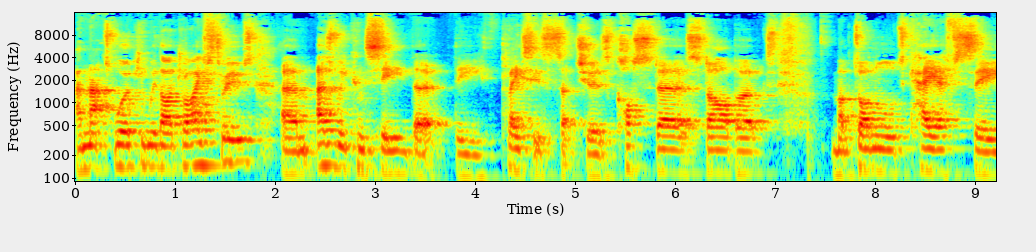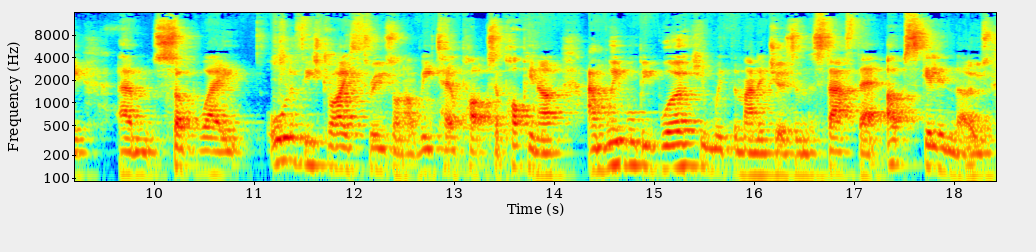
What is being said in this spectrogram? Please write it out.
and that's working with our drive-throughs. Um, as we can see that the places such as Costa, Starbucks, McDonald's, KFC, um, Subway, all of these drive-throughs on our retail parks are popping up and we will be working with the managers and the staff there upskilling those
